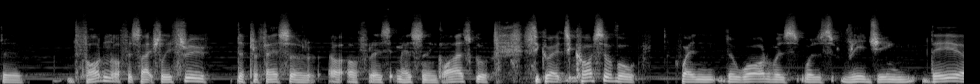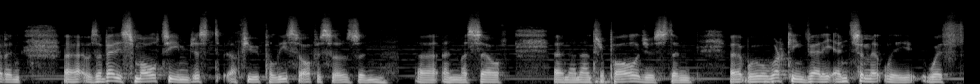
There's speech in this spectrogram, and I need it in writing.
the Foreign Office actually through the professor of forensic medicine in Glasgow to go out to Kosovo when the war was, was raging there. And uh, it was a very small team, just a few police officers and uh, and myself and an anthropologist. And uh, we were working very intimately with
